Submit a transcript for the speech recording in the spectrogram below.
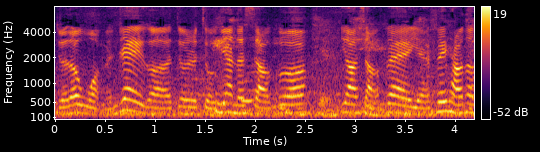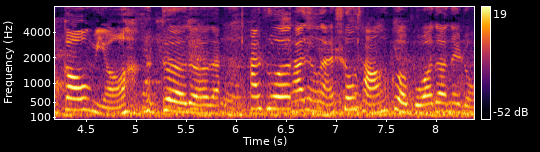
觉得我们这个就是酒店的小哥要小费也非常的高明。对对对对，他说他正在收藏各国的那种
